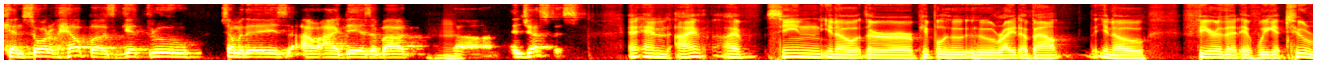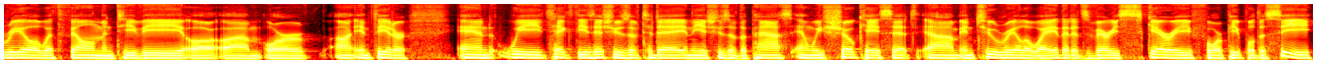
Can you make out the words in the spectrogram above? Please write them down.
can sort of help us get through some of these our ideas about mm-hmm. uh, injustice. And, and I've I've seen you know there are people who who write about you know fear that if we get too real with film and TV or um, or uh, in theater, and we take these issues of today and the issues of the past and we showcase it um, in too real a way that it's very scary for people to see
